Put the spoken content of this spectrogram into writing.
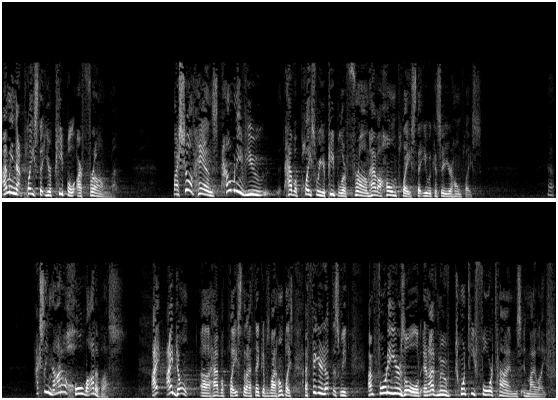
I mean that place that your people are from. By show of hands, how many of you have a place where your people are from, have a home place that you would consider your home place? Actually, not a whole lot of us. I, I don't uh, have a place that I think of as my home place. I figured it up this week. I'm 40 years old and I've moved 24 times in my life.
